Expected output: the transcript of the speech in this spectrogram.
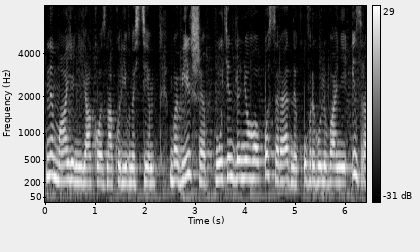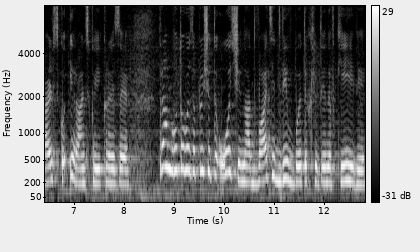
немає ніякого знаку рівності. Ба більше Путін для нього посередник у врегулюванні ізраїльсько-іранської кризи. Трамп готовий заплющити очі на 22 вбитих людини в Києві.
